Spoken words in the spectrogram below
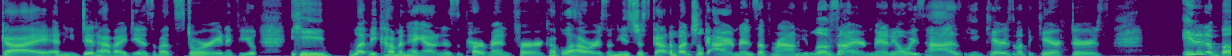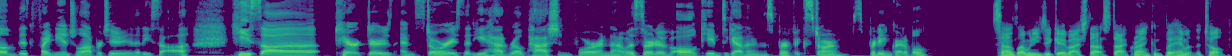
guy and he did have ideas about story and if you he let me come and hang out in his apartment for a couple hours and he's just got a bunch of iron man stuff around he loves iron man he always has he cares about the characters in and above this financial opportunity that he saw, he saw characters and stories that he had real passion for. And that was sort of all came together in this perfect storm. It's pretty incredible. Sounds like we need to go back to that stack rank and put him at the top.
